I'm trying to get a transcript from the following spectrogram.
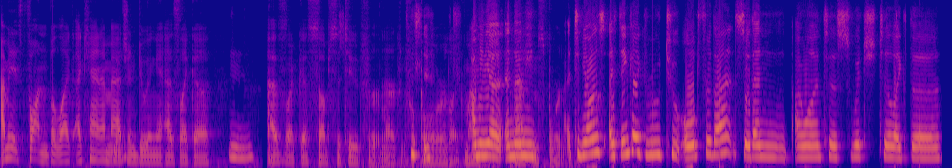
I mean, it's fun, but like, I can't imagine doing it as like a Mm. as like a substitute for American football or like my I mean, yeah, and then sport. To be honest, I think I grew too old for that, so then I wanted to switch to like the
